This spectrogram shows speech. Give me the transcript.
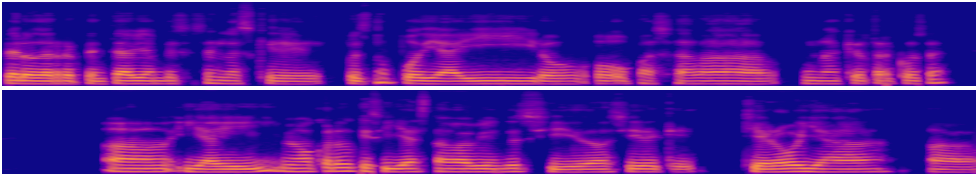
pero de repente había veces en las que pues no podía ir o, pasaba una que otra cosa. Ah, y ahí me acuerdo que sí ya estaba bien decidido así de que quiero ya uh,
